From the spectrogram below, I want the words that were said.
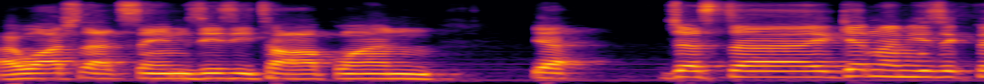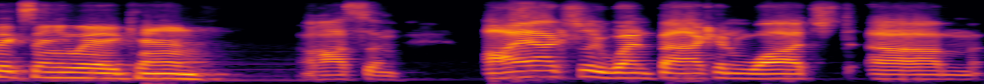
I watched that same ZZ Top one. Yeah, just uh, getting my music fix any way I can. Awesome. I actually went back and watched um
